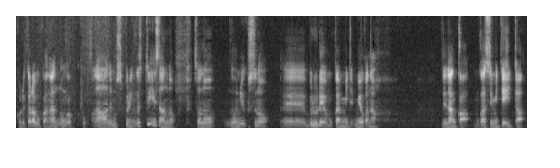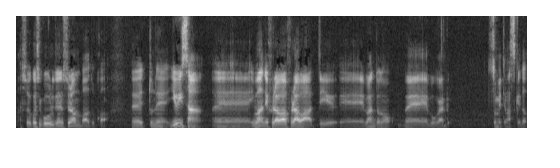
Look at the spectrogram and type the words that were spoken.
これから僕は何の音楽聴こうかな。でもスプリングスティーンさんのそのノーニュークスの、えー、ブルーレイをもう一回見てみようかな。で、なんか昔見ていた、それこそゴールデンスランバーとか、えー、っとね、ゆいさん、えー、今はね、フラワーフラワーっていう、えー、バンドの、えー、僕が務めてますけど、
